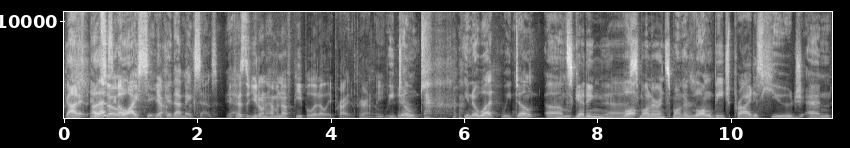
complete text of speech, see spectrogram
Got it. Oh, that's so- oh, I see. yeah. Okay, that makes sense. Yeah. because you don't have enough people at LA Pride apparently. we don't. you know what? We don't. Um, it's getting uh, lo- smaller and smaller. Long Beach Pride is huge, and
